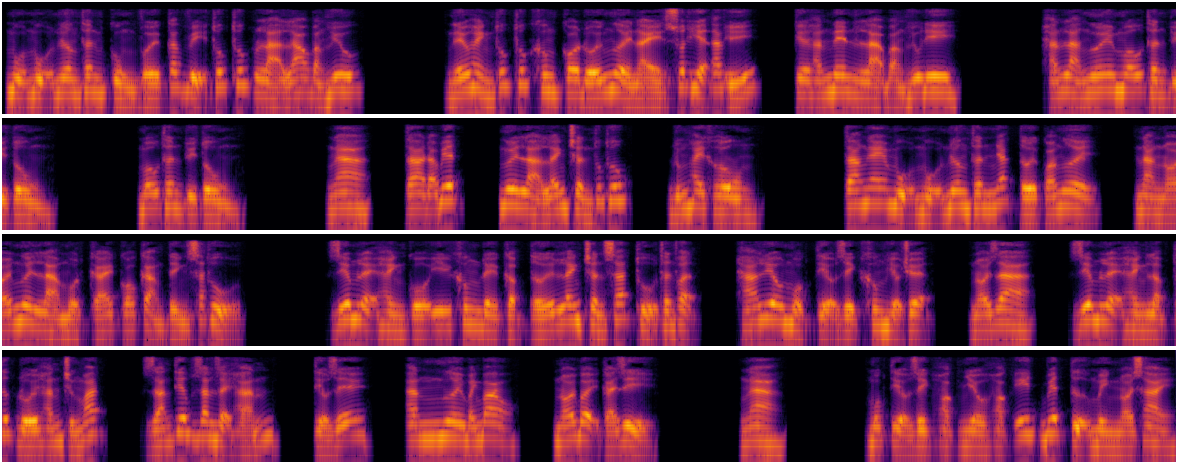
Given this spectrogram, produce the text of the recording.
mụ mụ nương thân cùng với các vị thúc thúc là lao bằng hữu. Nếu hành thúc thúc không có đối người này xuất hiện ác ý, kia hắn nên là bằng hữu đi. Hắn là ngươi mẫu thân tùy tùng. Mẫu thân tùy tùng. Nga, ta đã biết, ngươi là lãnh trần thúc thúc, đúng hay không? Ta nghe mụ mụ nương thân nhắc tới quá ngươi, nàng nói ngươi là một cái có cảm tình sát thủ. Diêm Lệ Hành cố ý không đề cập tới lãnh trần sát thủ thân phận, há liêu một tiểu dịch không hiểu chuyện, nói ra, Diêm Lệ Hành lập tức đối hắn trừng mắt, gián tiếp gian dạy hắn, tiểu dễ, ăn ngươi bánh bao, nói bậy cái gì? Nga. Một tiểu dịch hoặc nhiều hoặc ít biết tự mình nói sai,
